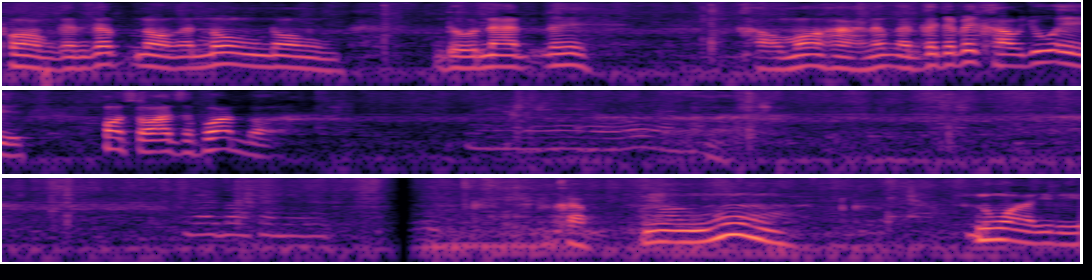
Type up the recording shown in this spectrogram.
พร้อมกันครับน้องอันนงน้องโดนัทเลย เขามอหาน้ำกัน ก็จะไปเขาอยู่เอมอสออัศพรบ่ได้บ่คันนี้ครับ อืม นัวอีหลี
